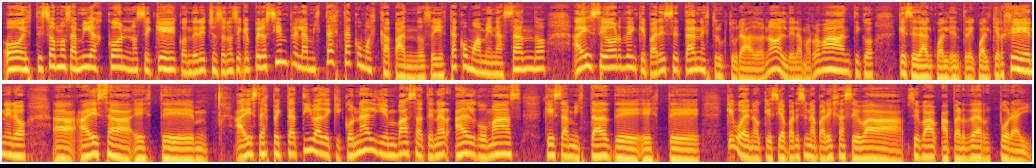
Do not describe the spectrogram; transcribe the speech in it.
o este, somos amigas con no sé qué, con derechos o no sé qué, pero siempre la amistad está como escapándose y está como amenazando a ese orden que parece tan estructurado, ¿no? El del amor romántico, que se da entre cualquier género, a, esa este a esa expectativa de que con alguien vas a tener algo más que esa amistad de este que bueno que si aparece una pareja se va se va a perder por ahí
